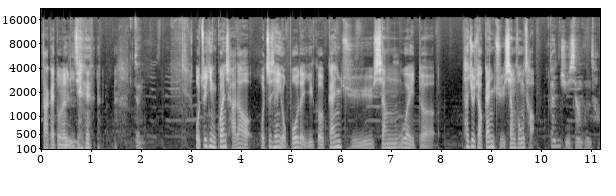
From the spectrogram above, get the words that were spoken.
大概都能理解。对，我最近观察到，我之前有播的一个柑橘香味的，它就叫柑橘香风草。柑橘香风草，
